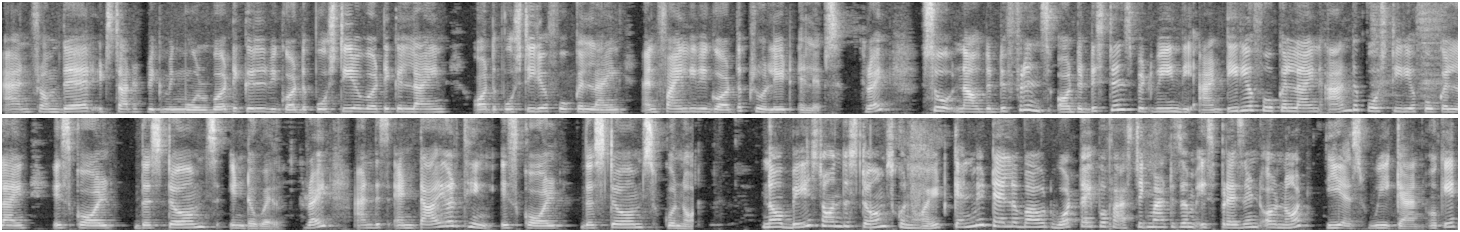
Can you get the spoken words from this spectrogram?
and from there it started becoming more vertical. We got the posterior vertical line or the posterior focal line and finally we got the prolate ellipse right? So now the difference or the distance between the anterior focal line and the posterior focal line is called the Sturm's interval right? And this entire thing is called the Sturm's conoid now based on this Sturm's conoid, can we tell about what type of astigmatism is present or not? Yes, we can, okay?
